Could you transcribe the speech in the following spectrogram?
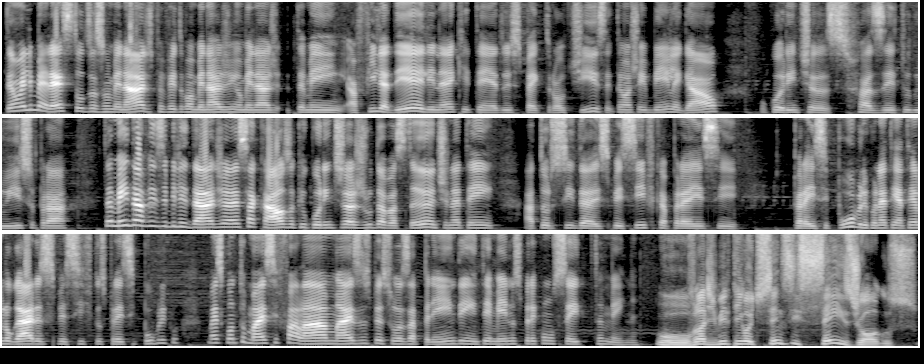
Então ele merece todas as homenagens. Foi feita uma homenagem, homenagem também à filha dele, né? Que tem, é do espectro autista. Então achei bem legal o Corinthians fazer tudo isso para também dar visibilidade a essa causa que o Corinthians já ajuda bastante, né? Tem a torcida específica para esse para esse público, né? Tem até lugares específicos para esse público, mas quanto mais se falar, mais as pessoas aprendem e tem menos preconceito também, né? O Vladimir tem 806 jogos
